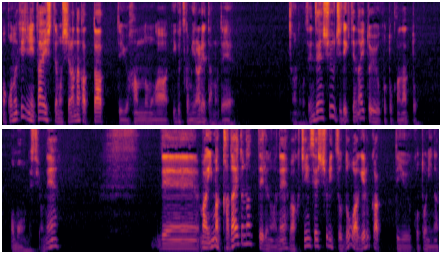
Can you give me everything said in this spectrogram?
まあ、この記事に対しても知らなかったっていう反応がいくつか見られたので、あの、全然周知できてないということかなと思うんですよね。で、まあ今課題となっているのはね、ワクチン接種率をどう上げるかっていうことになっ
